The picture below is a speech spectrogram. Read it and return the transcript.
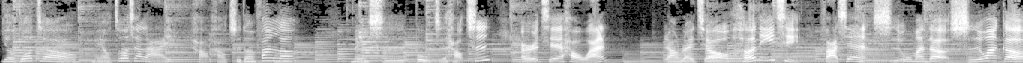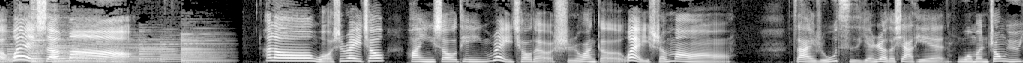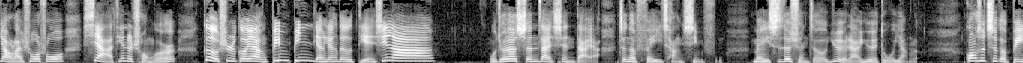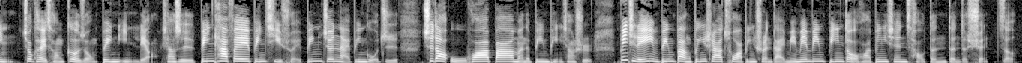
有多久没有坐下来好好吃顿饭了？美食不止好吃，而且好玩。让瑞秋和你一起发现食物们的十万个为什么。Hello，我是瑞秋，欢迎收听瑞秋的十万个为什么。在如此炎热的夏天，我们终于要来说说夏天的宠儿——各式各样冰冰凉凉的点心啦！我觉得生在现代啊，真的非常幸福，美食的选择越来越多样了。光是吃个冰，就可以从各种冰饮料，像是冰咖啡、冰汽水、冰真奶、冰果汁，吃到五花八门的冰品，像是冰淇淋、冰棒、冰沙搓、冰顺带、绵绵冰、冰豆花、冰仙草等等的选择。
